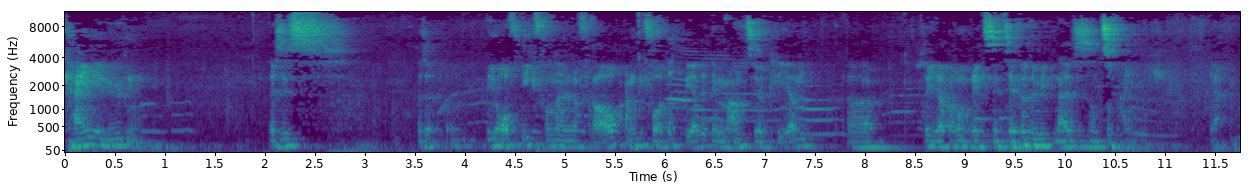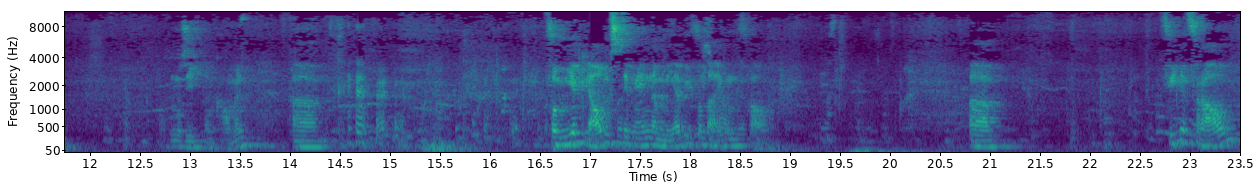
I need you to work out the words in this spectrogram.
Keine Lügen. Es ist, also wie oft ich von einer Frau angefordert werde, dem Mann zu erklären, äh, so, ja, warum redest du nicht selber damit? Nein, es ist uns so peinlich. Ja, muss ich dann kommen. Äh, von mir glauben es die Männer mehr wie von der eigenen Frau. Äh, viele Frauen,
